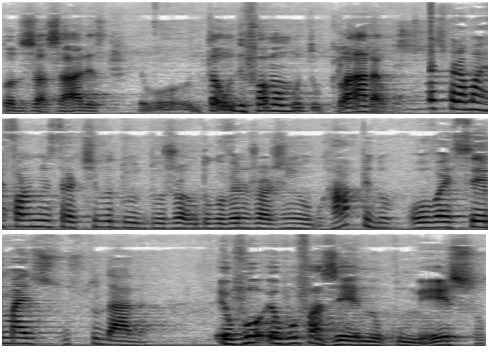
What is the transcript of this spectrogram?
todas as áreas. Eu, então, de forma muito clara. Pode esperar uma reforma administrativa do, do, do, governo Jorginho rápido ou vai ser mais estudada? Eu vou, eu vou fazer no começo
